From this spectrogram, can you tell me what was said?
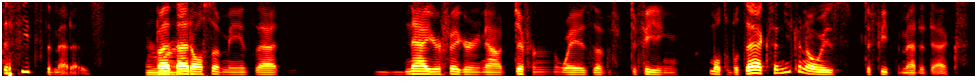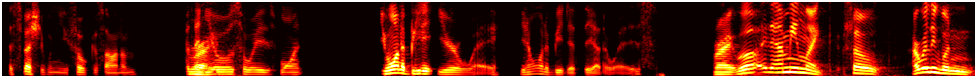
defeats the metas. But that also means that now you're figuring out different ways of defeating multiple decks, and you can always defeat the meta decks, especially when you focus on them. But then Right. you always always want you want to beat it your way. You don't want to beat it the other ways. Right. Well, and I mean, like, so I really wouldn't,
